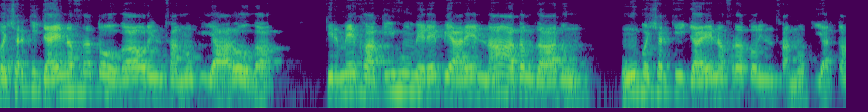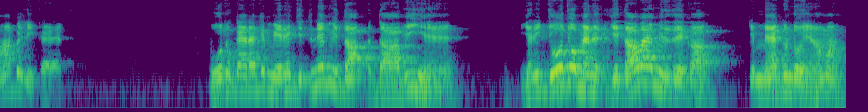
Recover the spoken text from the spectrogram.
बशर की जाए नफरत होगा और इंसानों की यार होगा। किरमे खाकी हूँ, मेरे प्यारे, ना आदमजाद हूँ। हूँ बशर की जाए नफरत और इंसानों की यार। कहाँ पे लिखा है? वो तो कह रहा है कि मेरे जितने भी दा, दावी हैं यानी जो जो मैंने ये दावा है मिर्जे का कि मैं गंडोया वहाँ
